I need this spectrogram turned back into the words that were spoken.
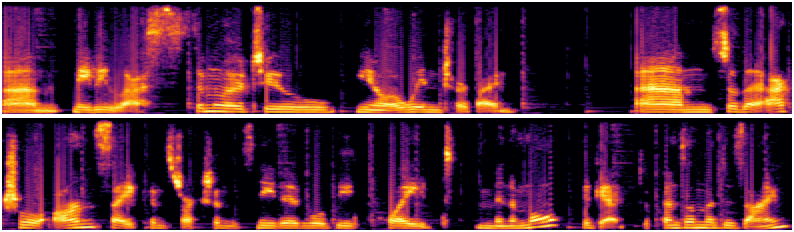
um, maybe less, similar to you know a wind turbine. Um, so the actual on-site construction that's needed will be quite minimal. Again, depends on the design,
